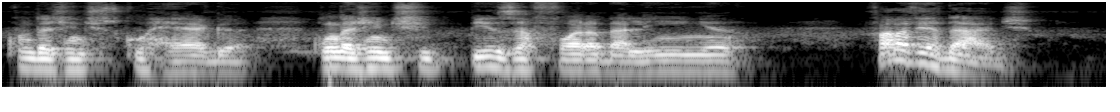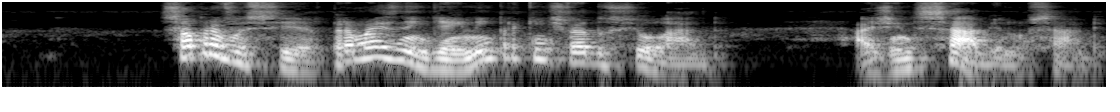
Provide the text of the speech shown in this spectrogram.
quando a gente escorrega, quando a gente pisa fora da linha. Fala a verdade. Só para você, para mais ninguém, nem para quem estiver do seu lado. A gente sabe, não sabe?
